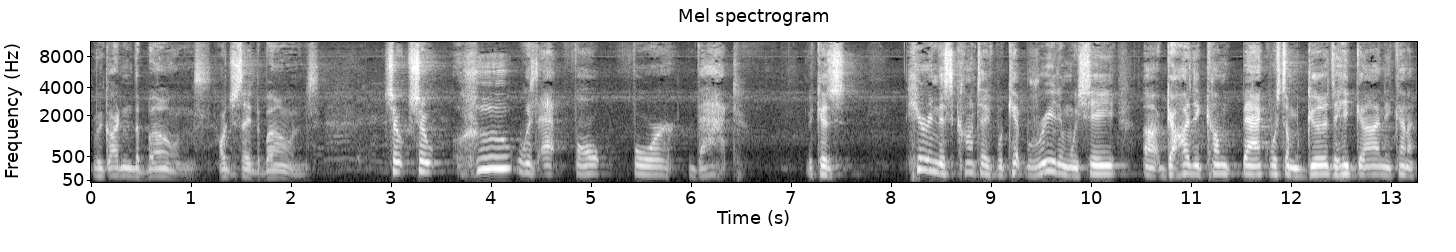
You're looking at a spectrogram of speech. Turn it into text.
regarding the bones. I'll just say the bones. So, so who was at fault for that? Because here in this context, we kept reading, we see uh, God had come back with some goods that he got, and he kind of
